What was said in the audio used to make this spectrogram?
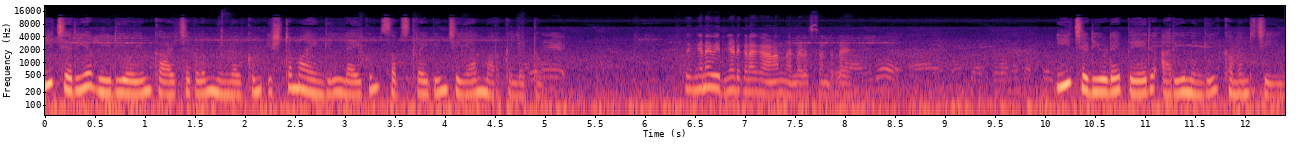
ഈ ചെറിയ വീഡിയോയും കാഴ്ചകളും നിങ്ങൾക്കും ഇഷ്ടമായെങ്കിൽ ലൈക്കും സബ്സ്ക്രൈബും ചെയ്യാൻ മറക്കല്ലട്ടോ. ഇതിങ്ങനെ വിരിഞ്ഞെടുക്കണ കാണാൻ നല്ല രസമുണ്ടല്ലേ? ഈ ചെടിയുടെ പേര് അറിയുമെങ്കിൽ കമന്റ് ചെയ്യൂ.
